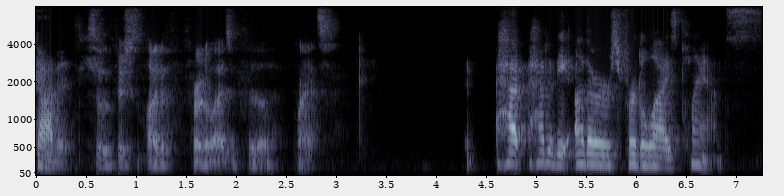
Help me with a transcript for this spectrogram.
Got it. So the fish supply the fertilizer for the plants. how how do the others fertilize plants?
